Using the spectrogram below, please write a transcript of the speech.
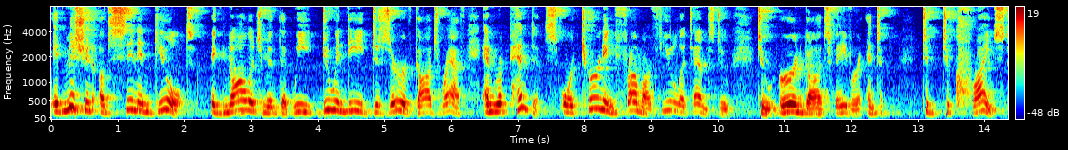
Admission of sin and guilt, acknowledgement that we do indeed deserve God's wrath, and repentance or turning from our futile attempts to to earn God's favor and to, to, to Christ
